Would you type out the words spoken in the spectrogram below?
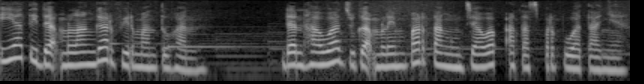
ia tidak melanggar firman Tuhan. Dan Hawa juga melempar tanggung jawab atas perbuatannya.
